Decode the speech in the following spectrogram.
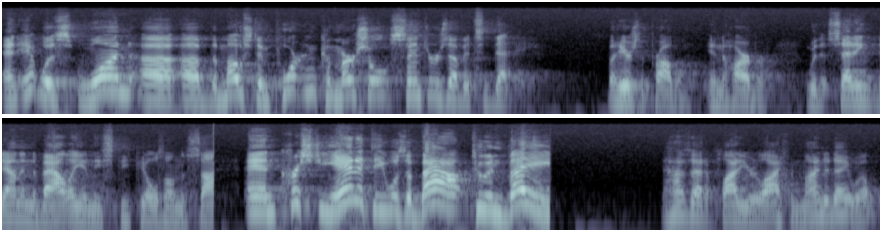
And it was one uh, of the most important commercial centers of its day. But here's the problem in the harbor with it setting down in the valley and these steep hills on the side. And Christianity was about to invade now, how does that apply to your life and mine today? Well,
